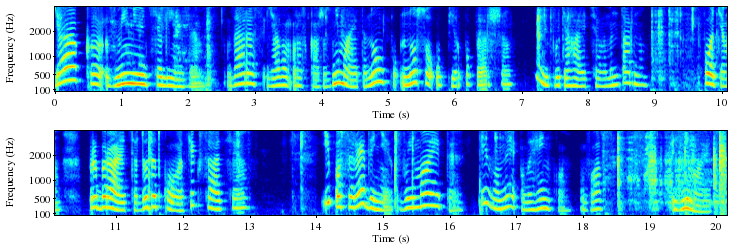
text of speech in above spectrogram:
як змінюються лінзи? Зараз я вам розкажу. Знімаєте носоупір, по-перше, витягається елементарно. Потім прибирається додаткова фіксація. І посередині виймаєте, і вони легенько у вас знімаються.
